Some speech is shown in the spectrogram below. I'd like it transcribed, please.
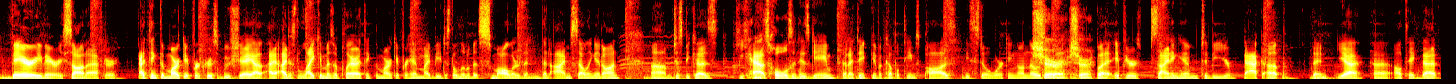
very, very sought after. I think the market for Chris Boucher, I, I, I just like him as a player. I think the market for him might be just a little bit smaller than than I'm selling it on, um, just because he has holes in his game that I think give a couple teams pause. He's still working on those. Sure, but, sure. but if you're signing him to be your backup, then yeah, uh, I'll take that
